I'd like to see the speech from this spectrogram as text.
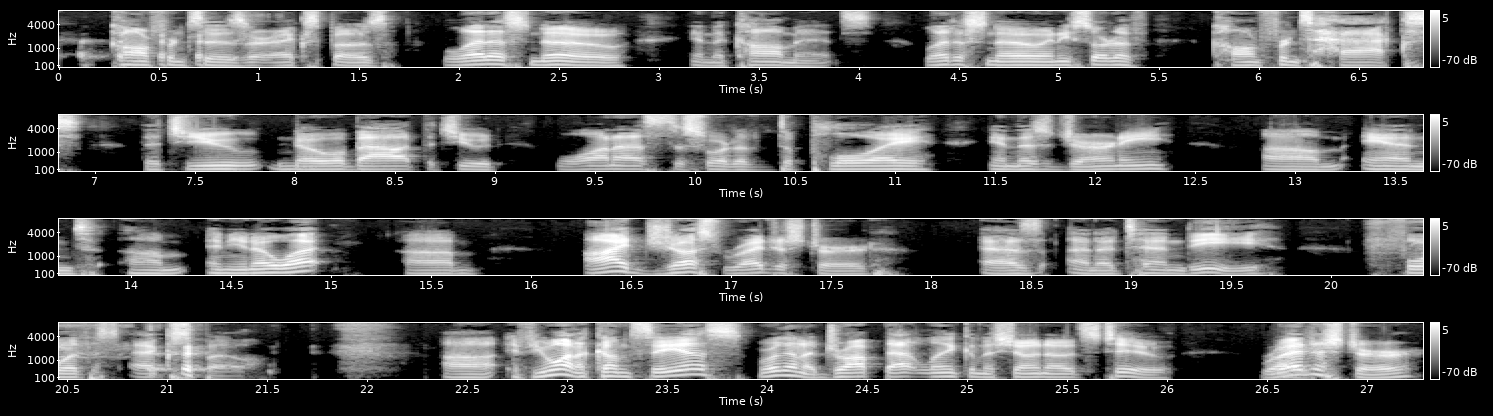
conferences or expos, let us know in the comments let us know any sort of conference hacks that you know about that you would want us to sort of deploy in this journey. Um, and um, and you know what? Um, I just registered as an attendee for this expo. Uh, if you want to come see us, we're going to drop that link in the show notes too. Right. Register,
